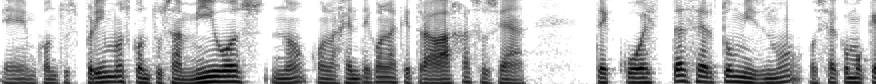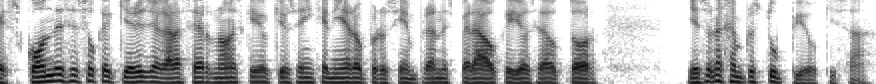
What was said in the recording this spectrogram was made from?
em, con tus primos, con tus amigos, ¿no? Con la gente con la que trabajas, o sea, te cuesta ser tú mismo, o sea, como que escondes eso que quieres llegar a ser, no, es que yo quiero ser ingeniero, pero siempre han esperado que yo sea doctor. Y es un ejemplo estúpido, quizá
